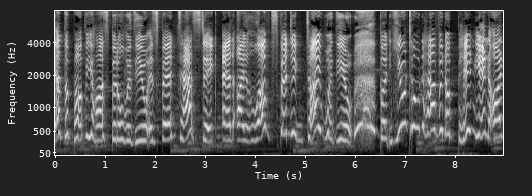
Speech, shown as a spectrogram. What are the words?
at the puppy hospital with you is fantastic, and I loved spending time with you, but you don't have an opinion on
